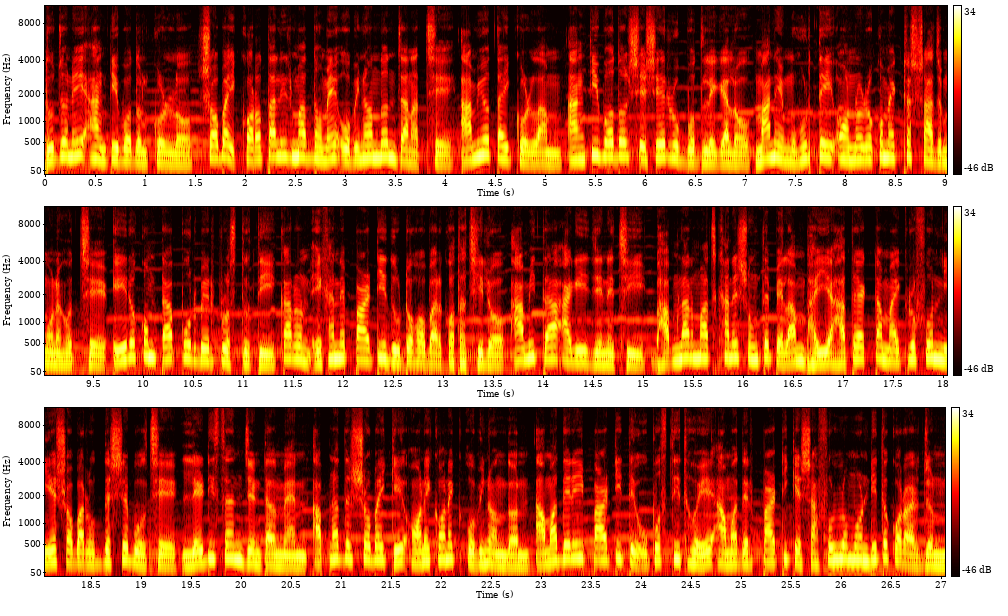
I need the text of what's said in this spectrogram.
দুজনেই আংটি বদল করল। সবাই করতালির মাধ্যমে অভিনন্দন জানাচ্ছে। আমিও তাই করলাম। আংটি বদল শেষে রূপ বদলে গেল। মানে মুহূর্তেই অন্যরকম একটা সাজ মনে হচ্ছে। এইরকমটা পূর্বের প্রস্তুতি, কারণ এখানে পার্টি দুটো হবার কথা ছিল। আমি তা আগেই জেনেছি। ভাবনার মাঝখানে শুনতে পেলাম, ভাইয়া হাতে একটা মাইক্রোফোন নিয়ে সবার উদ্দেশ্যে বলছে, লেডিস অ্যান্ড জেন্টালম্যান আপনাদের সবাইকে অনেক অনেক অভিনন্দন। আমাদের এই পার্টিতে উপস্থিত হয়ে আমাদের পার্টিকে সাফল্যমণ্ডিত করার জন্য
